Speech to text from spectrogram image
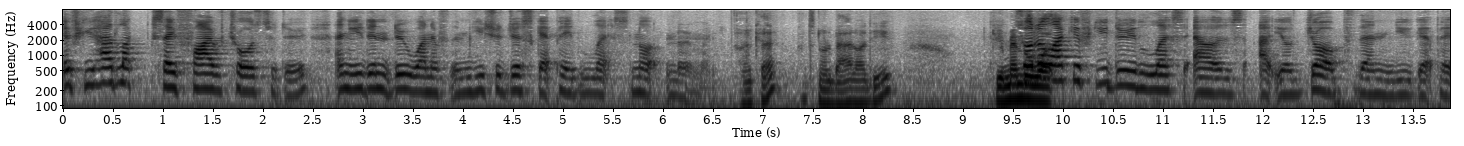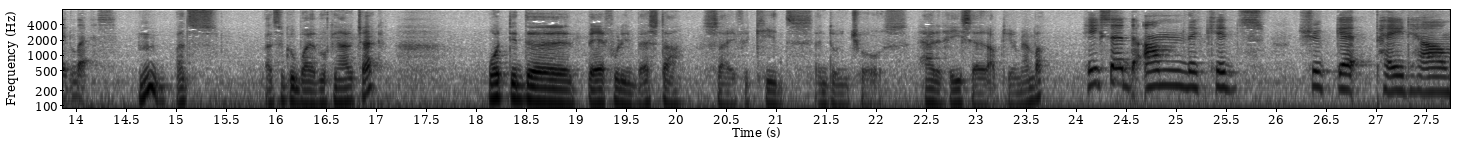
if you had like say five chores to do and you didn't do one of them, you should just get paid less, not no money. Okay, that's not a bad idea. Do you remember Sort of like if you do less hours at your job, then you get paid less. Hmm, that's that's a good way of looking at it, Jack. What did the barefoot investor say for kids and doing chores? How did he set it up? Do you remember? He said, um, the kids should get paid how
